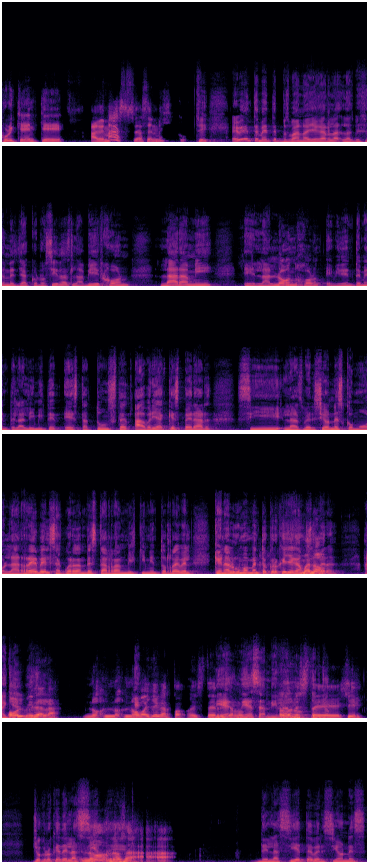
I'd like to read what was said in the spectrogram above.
Hurricane, que además se hace en México. Sí, evidentemente pues van a llegar las versiones ya conocidas, la Bighorn, Laramie, eh, la Longhorn, evidentemente la Limited, esta Tunstead. Habría que esperar si las versiones como la Rebel, ¿se acuerdan de esta RAM 1500 Rebel? Que en algún momento creo que llegamos a ver. Aquí, olvídala. No, no, no va a llegar este, ni, Ricardo. ni esa ni la este, yo, yo, creo que de las siete, de las siete versiones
